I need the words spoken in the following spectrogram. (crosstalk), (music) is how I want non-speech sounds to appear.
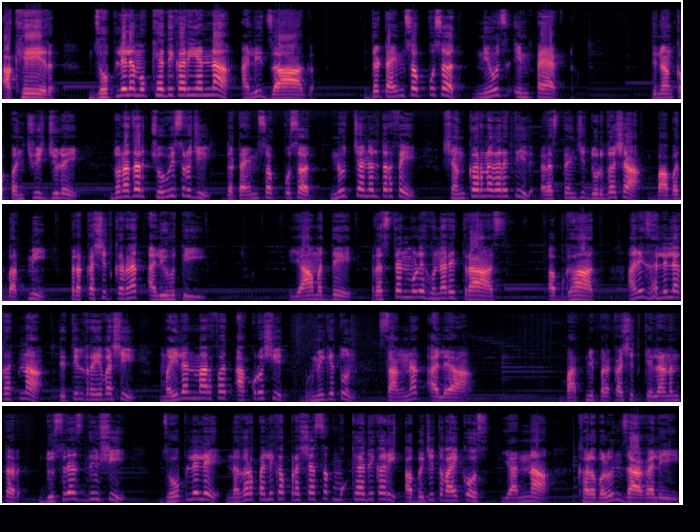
अखेर झोपलेल्या मुख्याधिकारी यांना आली जाग. The Times of Pusad news impact. दिनांक पंचवीस जुलै दोन हजार चोवीस रोजी the Times of Pusad news चॅनलतर्फे Shankarnagar येथील रस्त्यांची दुर्दशा बाबत बातमी प्रकाशित करण्यात आली होती. यामध्ये रस्त्यांमुळे होणारे त्रास अपघात आणि झालेल्या घटना तेथील रहिवाशी महिलांमार्फत आक्रोशित भूमिकेतून सांगण्यात आल्या. बातमी प्रकाशित केल्यानंतर दुसऱ्याच दिवशी झोपलेले नगरपालिका प्रशासक मुख्य अधिकारी अभिजित वायकोस यांना खळबळून जाग आली.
